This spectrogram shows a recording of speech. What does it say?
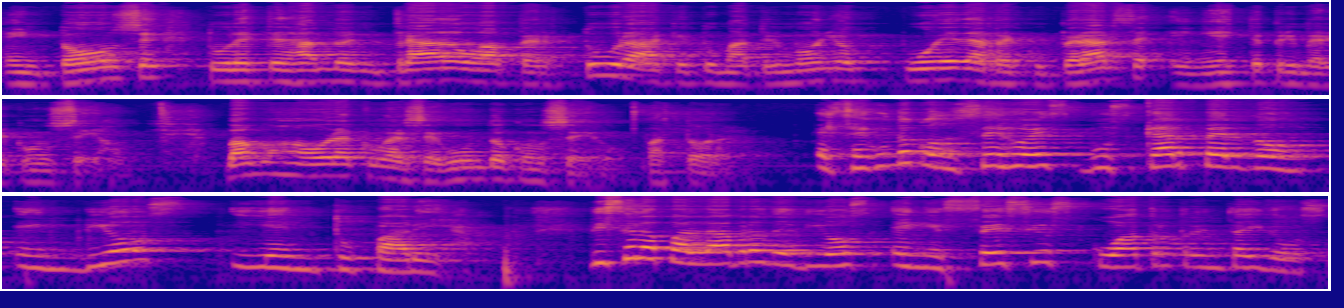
entonces tú le estés dando entrada o apertura a que tu matrimonio pueda recuperarse en este primer consejo. Vamos ahora con el segundo consejo, pastora. El segundo consejo es buscar perdón en Dios y en tu pareja. Dice la palabra de Dios en Efesios 4:32.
